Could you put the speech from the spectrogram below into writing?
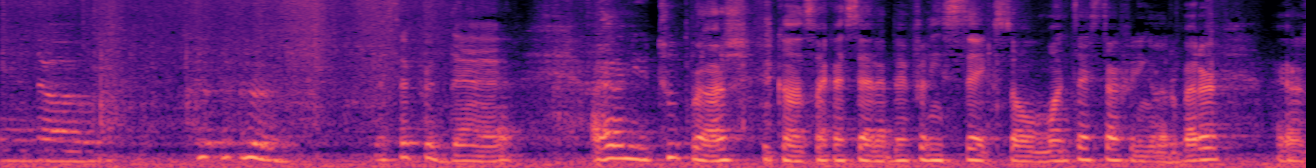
And um, except for that, I got a new toothbrush because like I said, I've been feeling sick. So once I start feeling a little better, I gotta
